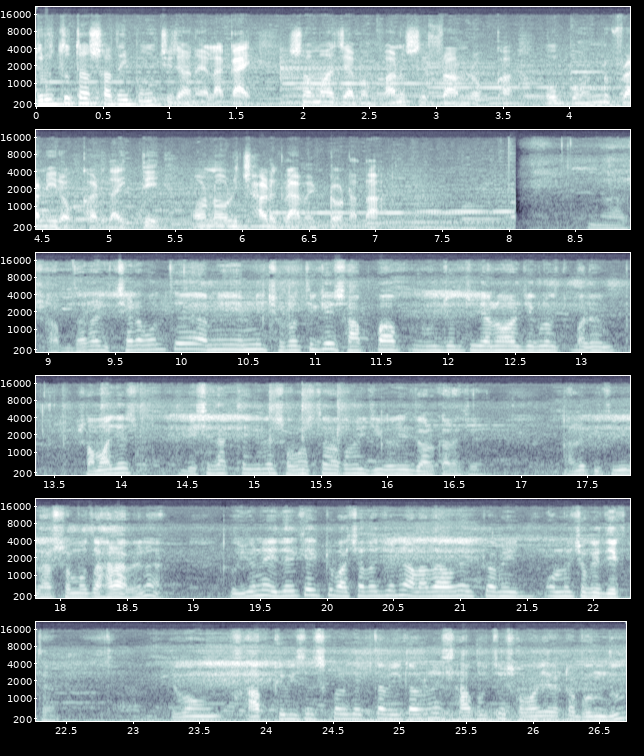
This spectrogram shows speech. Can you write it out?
দ্রুততার সাথেই পৌঁছে যান এলাকায়। সমাজ এবং মানুষের প্রাণ রক্ষা ও বন্যপ্রাণী রক্ষার দায়িত্বে অনর ঝাড়গ্রামের টটাদা। না সাপ ধরার ইচ্ছাটা বলতে আমি এমনি ছোটো থেকে সাপ পাপ জন্তু, জানোয়ার যেগুলো মানে সমাজে বেঁচে থাকতে গেলে সমস্ত রকমের জীবেরই দরকার আছে। নাহলে পৃথিবীর ভারসাম্য তো হারাবে না। ওই জন্য এদেরকে একটু বাঁচানোর জন্য আলাদাভাবে একটু আমি অন্য চোখে দেখতাম। এবং সাপকে বিশেষ করে দেখতাম এই কারণে, সাপ হচ্ছে সমাজের একটা বন্ধু।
